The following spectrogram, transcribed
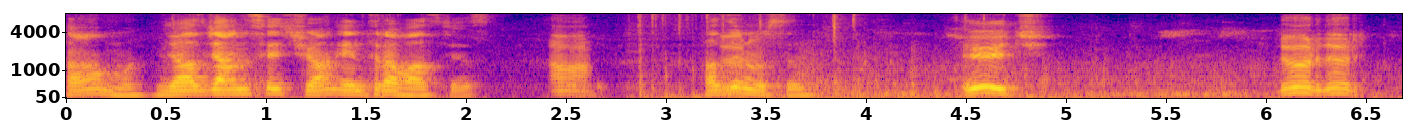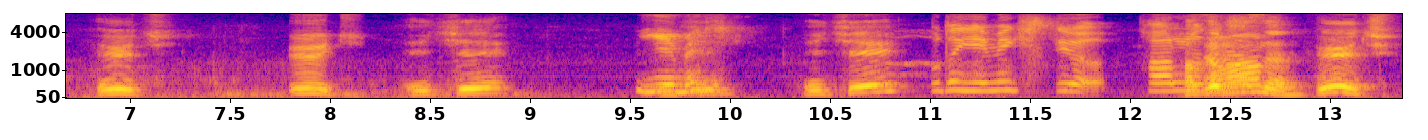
Tamam mı? Yazacağını seç şu an enter'a basacağız. Tamam. Hazır Dur. mısın? 3 Dur dur. 3 3. 2 Yemek. 2 Bu da yemek istiyor. Tarlada. Hazır Tamam. mısın? 3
